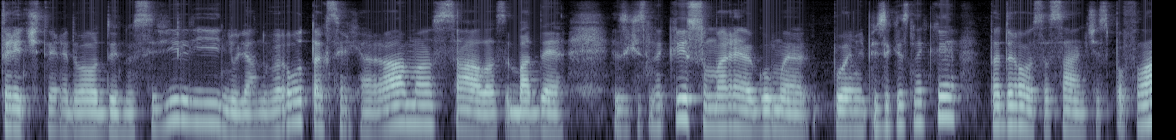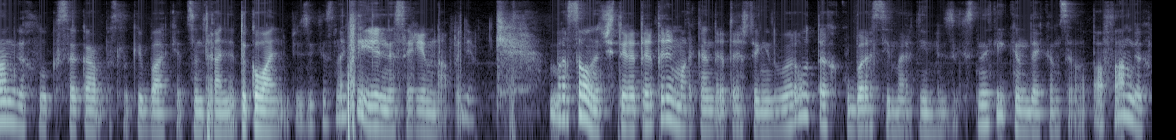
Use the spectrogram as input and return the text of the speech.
3-4-2-1 у Севілії, Нюлян у воротах, Серхіо Рамос, Салас, Баде захисники, Сумаре, Гуме, порні півзахисники, Педроса, Санчес по флангах, Лукаса Кампус, Лукібакі, центральні атакувальні півзахисники і Ельнесері в нападі. Барселона 4-3-3, Марк Андре Трештегін в воротах, Кубарсі, Мартін захисники, Кенде Канцела по флангах,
